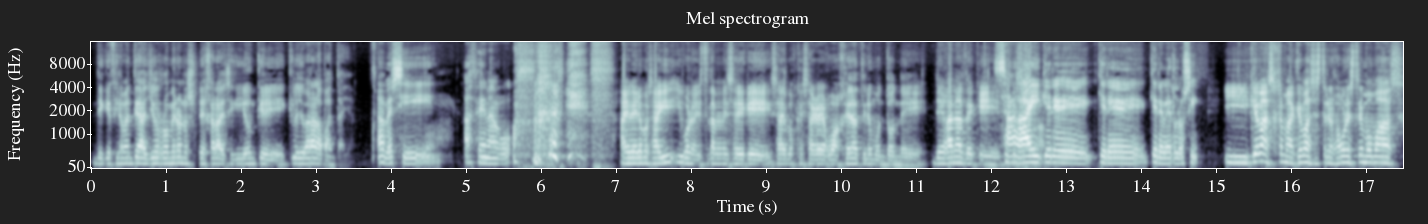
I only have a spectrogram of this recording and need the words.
de que finalmente a George Romero no se dejara ese guion que, que lo llevara a la pantalla. A ver si hacen algo. ahí veremos ahí. Y bueno, este también se que sabemos que Sagai Guanjeda tiene un montón de, ganas de que. Sagai quiere, quiere, quiere verlo, sí. ¿Y qué más, Gemma? ¿Qué más estrenos? ¿Algún extremo más,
